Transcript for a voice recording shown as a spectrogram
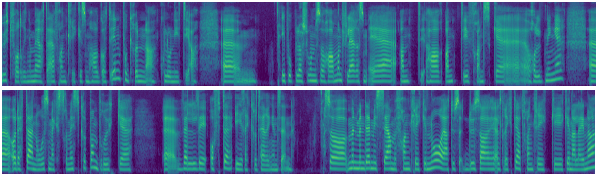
utfordringer med at det er Frankrike som har gått inn pga. kolonitida. Eh, i populasjonen så har man flere som anti, har antifranske holdninger. Eh, og dette er noe som ekstremistgruppene bruker veldig ofte i rekrutteringen sin. Så, men, men, det vi ser med Frankrike nå, er at du, du, sa helt riktig at Frankrike gikk inn alene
